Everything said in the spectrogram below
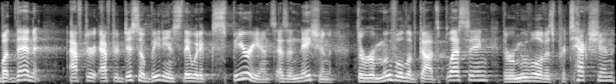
But then, after, after disobedience, they would experience as a nation the removal of God's blessing, the removal of his protection,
